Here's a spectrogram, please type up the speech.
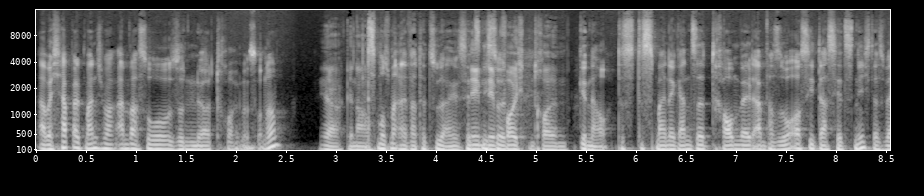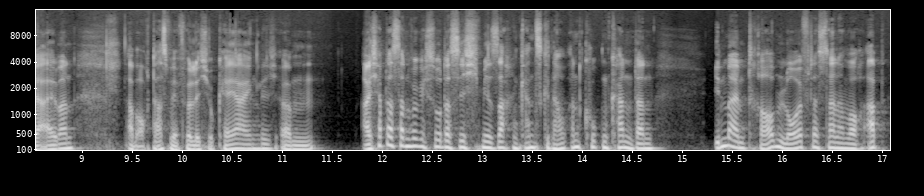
aber ich habe halt manchmal auch einfach so so Nerd-Träume so, ne? Ja, genau. Das muss man einfach dazu sagen. Neben dem so, feuchten Träumen. Genau, dass, dass meine ganze Traumwelt einfach so aussieht, das jetzt nicht, das wäre albern. Aber auch das wäre völlig okay eigentlich. Ähm, aber ich habe das dann wirklich so, dass ich mir Sachen ganz genau angucken kann. Dann in meinem Traum läuft das dann aber auch ab,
